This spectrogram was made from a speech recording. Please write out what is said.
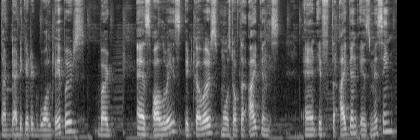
the dedicated wallpapers, but as always, it covers most of the icons. And if the icon is missing,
